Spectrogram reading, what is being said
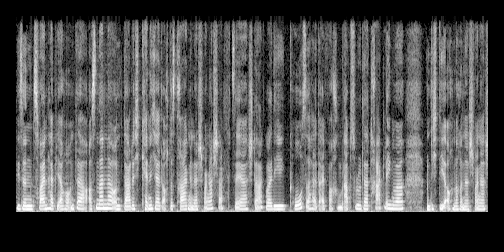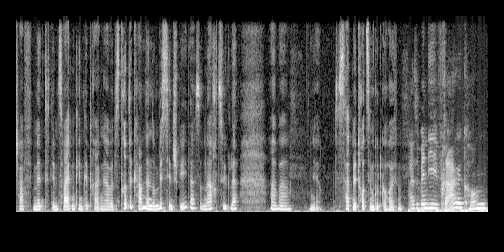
Die sind zweieinhalb Jahre unter auseinander und dadurch kenne ich halt auch das Tragen in der Schwangerschaft sehr stark, weil die große halt einfach ein absoluter Tragling war und ich die auch noch in der Schwangerschaft mit dem zweiten Kind getragen habe. Das dritte kam dann so ein bisschen später, so Nachzügler. Aber ja, es hat mir trotzdem gut geholfen. Also wenn die Frage kommt,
